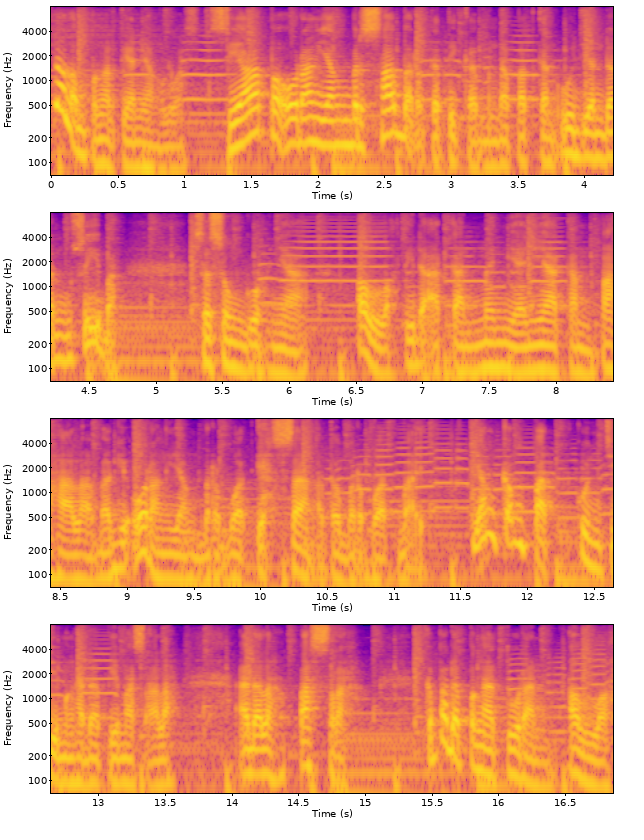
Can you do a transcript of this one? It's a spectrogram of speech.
dalam pengertian yang luas. Siapa orang yang bersabar ketika mendapatkan ujian dan musibah. Sesungguhnya Allah tidak akan menyia-nyiakan pahala bagi orang yang berbuat ihsan atau berbuat baik. Yang keempat, kunci menghadapi masalah adalah pasrah kepada pengaturan Allah,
